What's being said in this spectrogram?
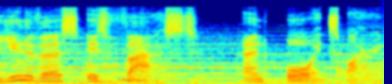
universe is vast and awe-inspiring.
